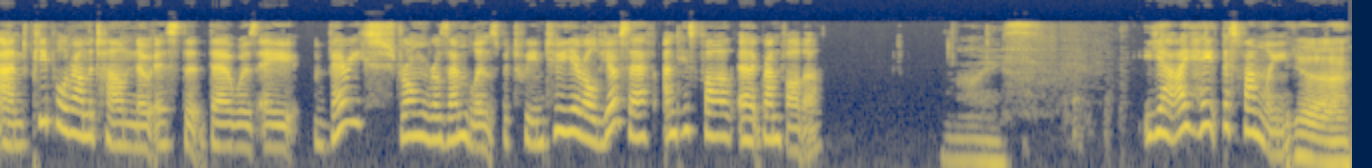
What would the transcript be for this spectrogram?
and people around the town noticed that there was a very strong resemblance between two-year-old Josef and his fa- uh, grandfather. Nice. Yeah, I hate this family. Yeah.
